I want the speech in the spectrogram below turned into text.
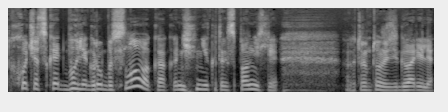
хочется сказать более грубое слово, как некоторые исполнители, о котором тоже здесь говорили,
